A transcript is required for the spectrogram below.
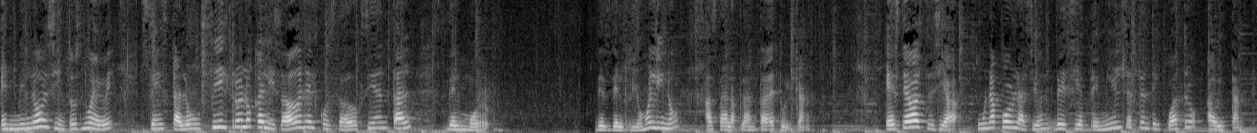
En 1909 se instaló un filtro localizado en el costado occidental del morro desde el río Molino hasta la planta de Tulcán. Este abastecía una población de 7.074 habitantes.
